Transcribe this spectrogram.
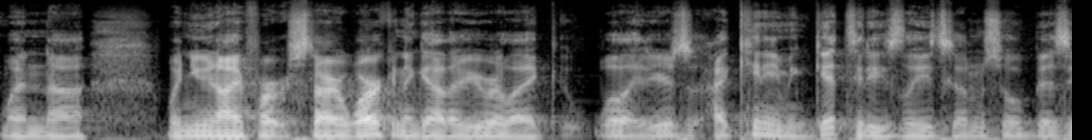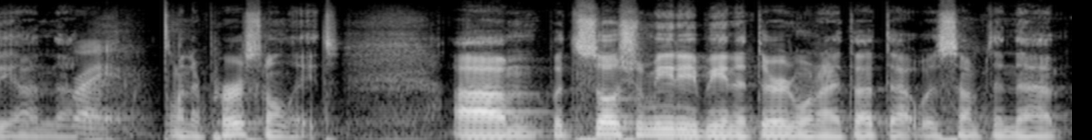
When uh, when you and I first started working together, you were like, "Well, here's I can't even get to these leads because I'm so busy on the Right. on the personal leads." Um, but social media being a third one, I thought that was something that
